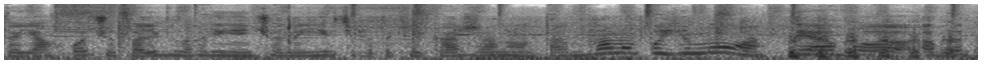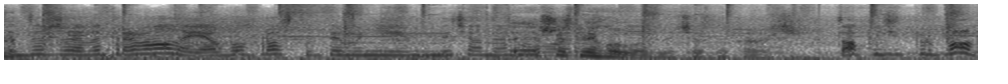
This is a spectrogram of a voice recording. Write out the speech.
Та я хочу, Толік взагалі нічого не їв, типу такий каже, ну так вдома поїмо. Ти або, або ти дуже витривалий, або просто ти мені нічого не Та я говориш. щось не голодний, чесно кажучи. Та апетит пропав.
